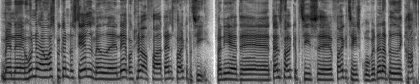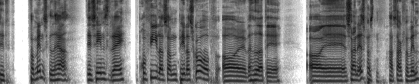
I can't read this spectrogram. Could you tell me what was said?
Men øh, hun er jo også begyndt at stjæle med øh, næb og klør fra Dansk Folkeparti. Fordi at øh, Dansk Folkepartis øh, folketingsgruppe, den er blevet kraftigt formindsket her det seneste dage. Profiler som Peter Skårup og, øh, hvad hedder det, og øh, Søren Espersen har sagt farvel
